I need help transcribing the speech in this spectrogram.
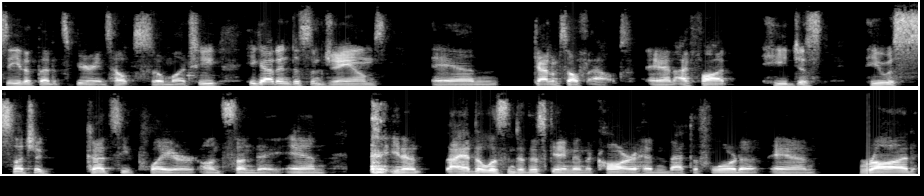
see that that experience helped so much. He he got into some jams and got himself out. And I thought he just he was such a gutsy player on Sunday. And you know, I had to listen to this game in the car heading back to Florida and Rod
